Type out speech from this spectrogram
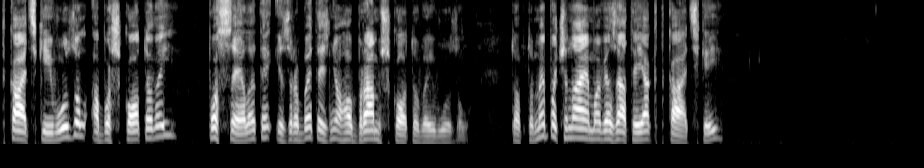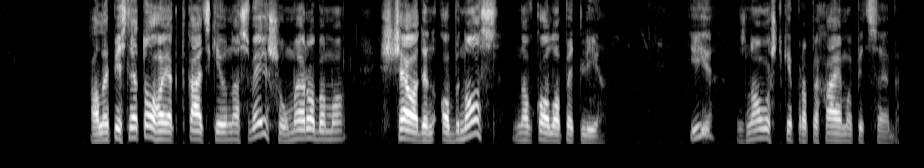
ткацький вузол або шкотовий посилити і зробити з нього брамшкотовий вузол. Тобто ми починаємо в'язати як ткацький. Але після того, як ткацький у нас вийшов, ми робимо ще один обнос навколо петлі і знову ж таки пропихаємо під себе.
